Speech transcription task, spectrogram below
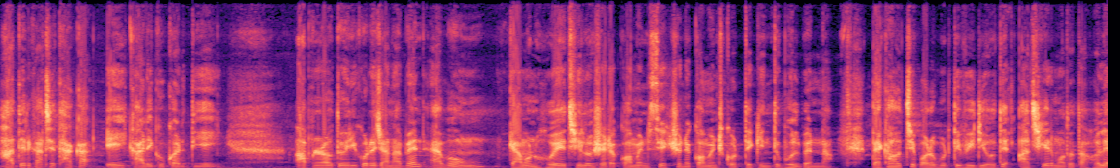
হাতের কাছে থাকা এই কারি কুকার দিয়েই। আপনারাও তৈরি করে জানাবেন এবং কেমন হয়েছিল সেটা কমেন্ট সেকশনে কমেন্ট করতে কিন্তু ভুলবেন না। দেখা হচ্ছে পরবর্তী ভিডিওতে আজকের মতো তাহলে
